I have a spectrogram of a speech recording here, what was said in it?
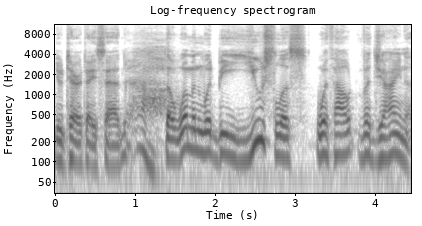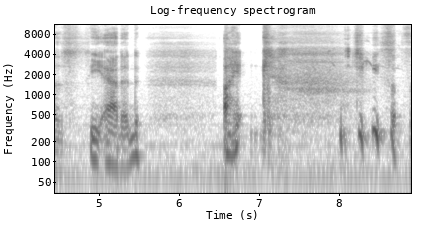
Duterte said. the women would be useless without vaginas, he added. I. Jesus.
